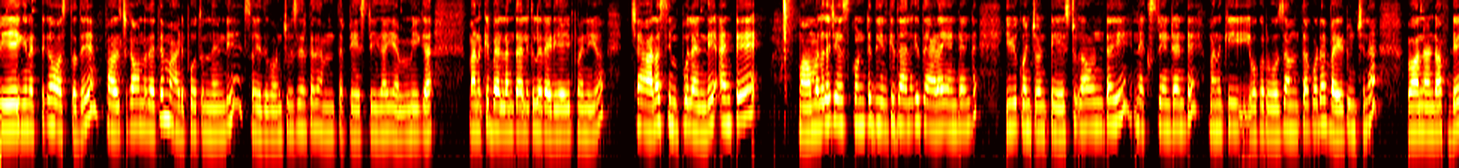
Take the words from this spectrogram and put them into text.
వేగినట్టుగా వస్తుంది. పలచగా ఉన్నదైతే మాడిపోతుందండి. సో ఇదిగోండి చూసారు కదా ఎంత టేస్టీగా ఎమ్మీగా మనకి బెల్లం తాలికలు రెడీ అయిపోయినాయో. చాలా సింపుల్ అండి. అంటే మామూలుగా చేసుకుంటే దీనికి దానికి తేడా ఏంటంటే ఇవి కొంచెం టేస్ట్గా ఉంటాయి. నెక్స్ట్ ఏంటంటే మనకి ఒక రోజు అంతా కూడా బయట ఉంచిన one and half day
